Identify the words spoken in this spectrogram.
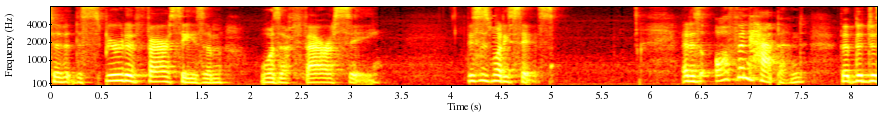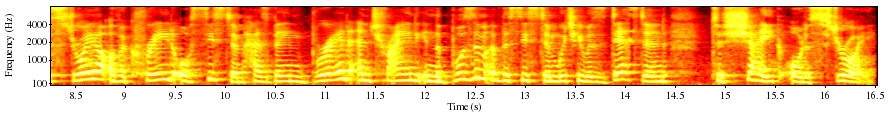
to the spirit of Phariseeism was a Pharisee. This is what he says. It has often happened that the destroyer of a creed or system has been bred and trained in the bosom of the system which he was destined to shake or destroy.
